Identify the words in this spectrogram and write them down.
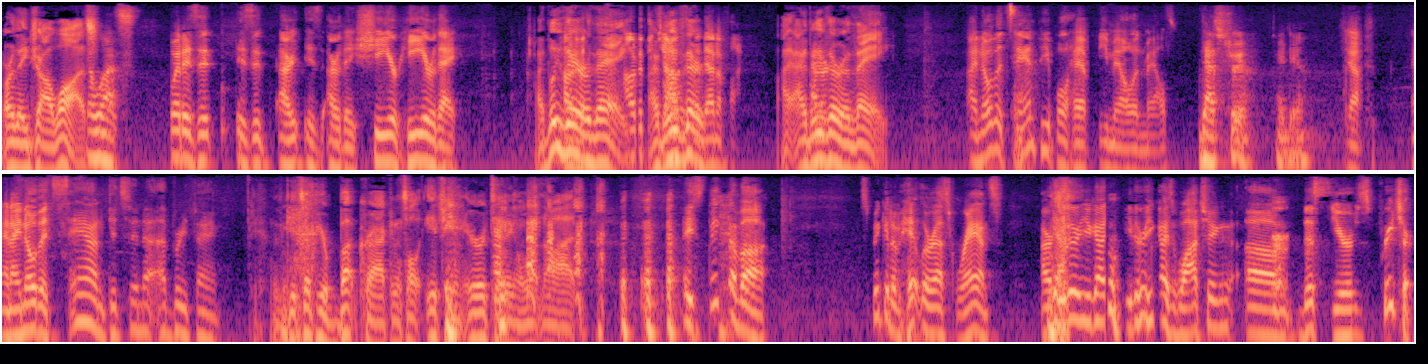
Or are they Jawas? It was. What is it? Is it are is are they she or he or they? I believe they do- are they. How do the I believe they're. identify? I, I believe they're a they. I know that sand people have female and males. That's true. I do. Yeah, and I know that sand gets into everything. It gets up your butt crack and it's all itchy and irritating and whatnot. Hey, speaking of uh, speaking of Hitler-esque rants, are Yeah. either of you guys either of you guys watching um, this year's Preacher?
